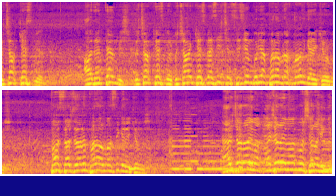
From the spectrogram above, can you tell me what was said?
Bıçak kesmiyor. Adettenmiş. Bıçak kesmiyor. Bıçağın kesmesi için sizin buraya para bırakmanız gerekiyormuş. Pastacıların para alması gerekiyormuş. Ercan Aybak, Ercan Aybak maşallah gönder.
